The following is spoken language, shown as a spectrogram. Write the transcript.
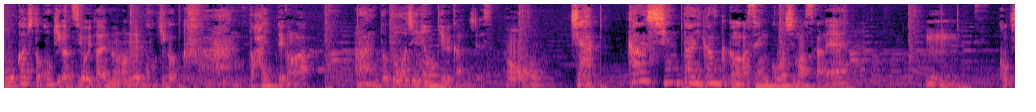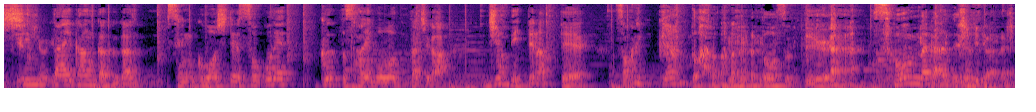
僕はちょっと呼気が強いタイプなので、呼気がクーンと入っていくのがンと同時に起きる感じです。若干身体感覚のが先行しますかね。うん。身体感覚が先行して、そこでグッと細胞たちが準備ってなって、そこにグンと 通すっていう、そんな感じですからね。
